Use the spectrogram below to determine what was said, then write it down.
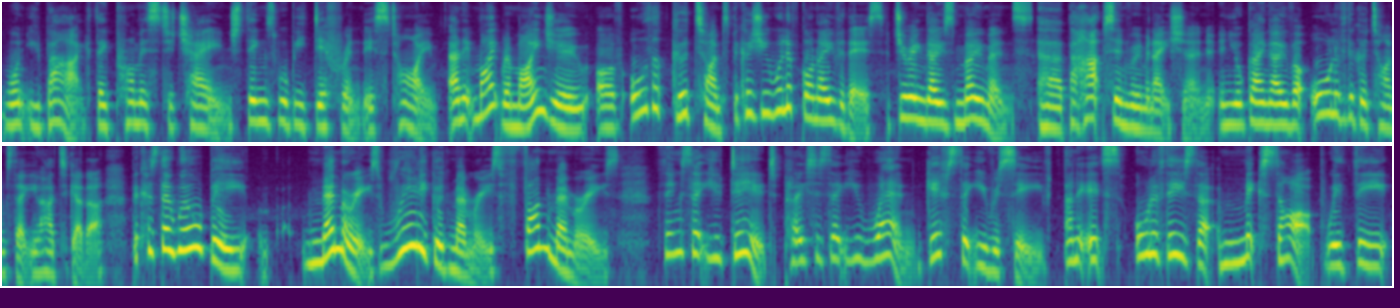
want you back. They promise to change. Things will be different this time. And it might remind you of all the good times because you will have gone over this during those moments, uh, perhaps in rumination, and you're going over all of the good times that you had together because there will be memories, really good memories, fun memories things that you did, places that you went, gifts that you received. And it's all of these that are mixed up with the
